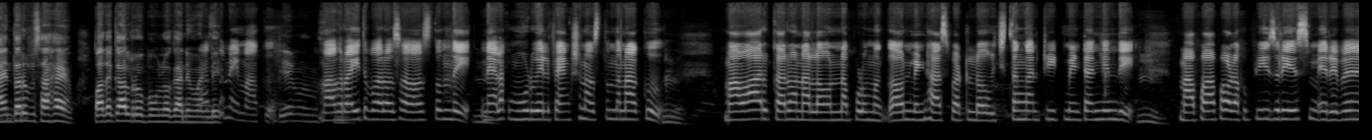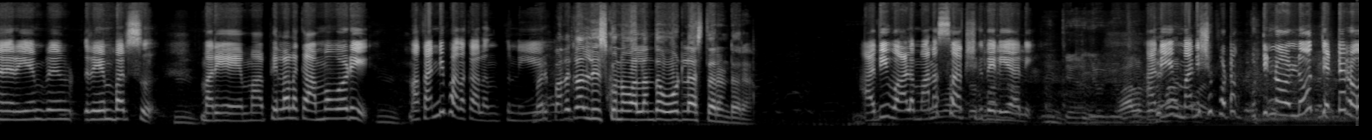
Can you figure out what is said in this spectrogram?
ఆయన తరపు సహాయం పథకాల రూపంలో కానివ్వండి. మాకు. మాకు రైతు భరోసా వస్తుంది. నెలకు మూడు వేలు పెన్షన్ వస్తుంది నాకు. మా వారు కరోనాలో ఉన్నప్పుడు మా గవర్నమెంట్ హాస్పిటల్లో ఉచితంగా ట్రీట్మెంట్ అందింది. మా పాప వాళ్ళకు ఫీజు రియంబర్స్ మరి మా పిల్లలకి అమ్మఒడి మాకు అన్ని పథకాలు అందుతున్నాయి. మరి పథకాలు తీసుకున్న వాళ్ళంతా ఓట్లు వేస్తారంటారా అది వాళ్ళ మనస్సాక్షికి తెలియాలి. అది మనిషి పుట్టక పుట్టినోళ్ళు తిట్టరు.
